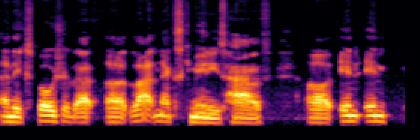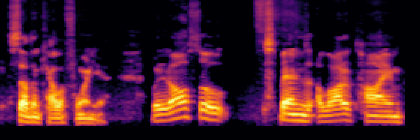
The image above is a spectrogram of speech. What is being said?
and the exposure that uh, Latinx communities have uh, in in Southern California. But it also spends a lot of time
